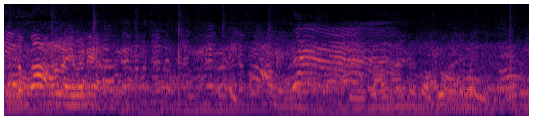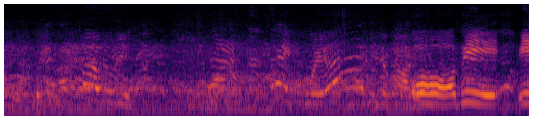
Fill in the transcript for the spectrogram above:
นี่แล้วก็อะไรวะเนี่ยเออดูดิเฮ้ยคุยเอ้ยนี่ตะกอน โอ้โหพี่พี่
